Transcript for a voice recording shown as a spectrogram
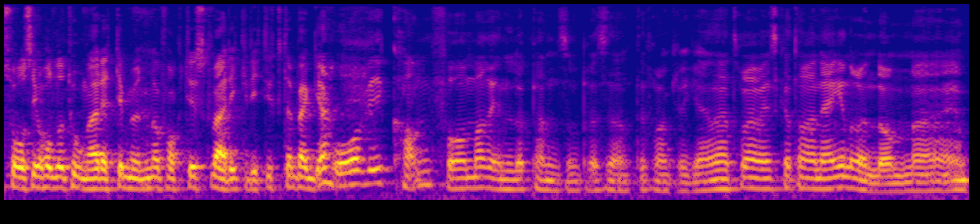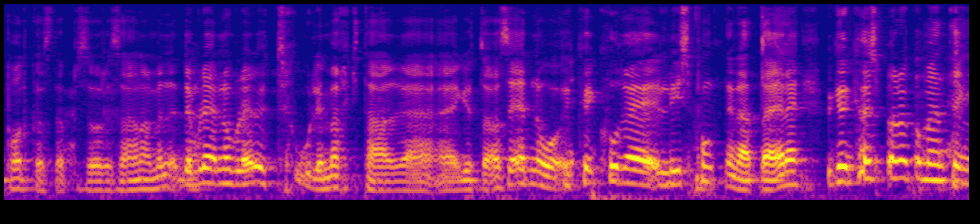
så å si holde tunga rett i munnen og faktisk være kritisk til begge. Og vi kan få Marine Le Pen som president i Frankrike. Jeg tror jeg vi skal ta en egen runde om i en podkastepisode senere. Men ble, nå ble det utrolig mørkt her, uh, gutter. Altså, er noe, hvor er lyspunktene i dette? Er det, kan, kan jeg spørre dere om en ting?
